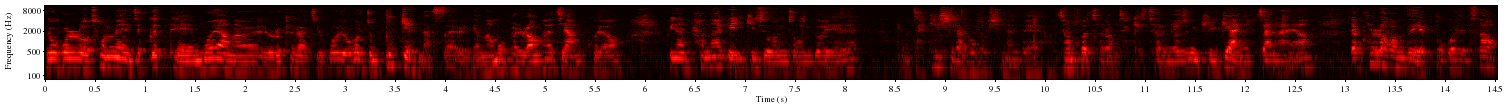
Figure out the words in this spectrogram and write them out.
요걸로 소매 이제 끝에 모양을 이렇게 가지고 요걸 좀 붓게 해놨어요. 그러니까 너무 벌렁하지 않고요. 그냥 편하게 입기 좋은 정도의 자켓이라고 보시면 돼요. 점퍼처럼 자켓처럼 요즘 길게 안 입잖아요. 컬러감도 예쁘고 해서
